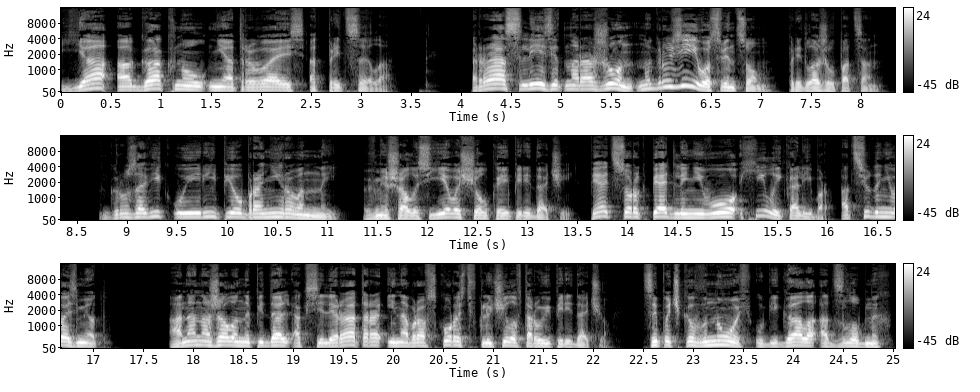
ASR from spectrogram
Я агакнул, не отрываясь от прицела. «Раз лезет на рожон, нагрузи его свинцом», — предложил пацан. «Грузовик у Эрипио бронированный», — вмешалась Ева, щелкая передачей. «Пять сорок пять для него — хилый калибр, отсюда не возьмет». Она нажала на педаль акселератора и, набрав скорость, включила вторую передачу. Цыпочка вновь убегала от злобных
